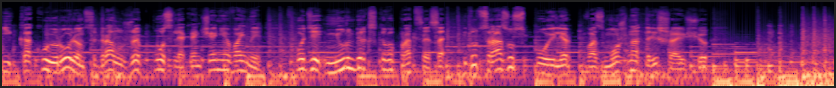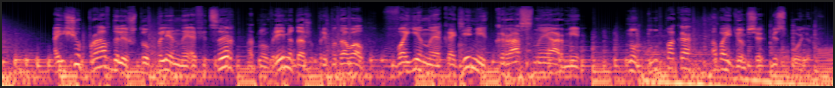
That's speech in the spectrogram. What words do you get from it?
и какую роль он сыграл уже после окончания войны, в ходе Нюрнбергского процесса. И тут сразу спойлер, возможно, решающую. А еще правда ли, что пленный офицер одно время даже преподавал в военной академии Красной Армии? Но тут пока обойдемся без спойлеров.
